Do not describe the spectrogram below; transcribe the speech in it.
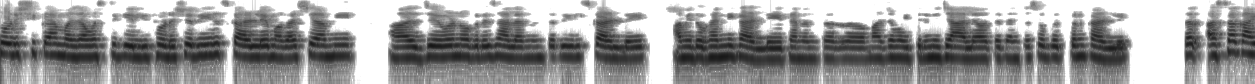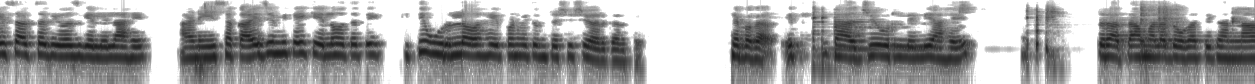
थोडीशी काय मजा मस्ती केली थोडेसे रील्स काढले. मगाशी आम्ही जेवण वगैरे झाल्यानंतर रील्स काढले. आम्ही दोघांनी काढले त्यानंतर माझ्या मैत्रिणी ज्या आल्या होत्या त्यांच्यासोबत पण काढले. तर असा काहीसा आजचा दिवस गेलेला आहे आणि सकाळी जे मी काही केलं होतं ते किती उरलं हे पण मी तुमच्याशी शेअर करते. हे बघा इतकी भाजी उरलेली आहे. तर आता आम्हाला दोघा तिघांना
